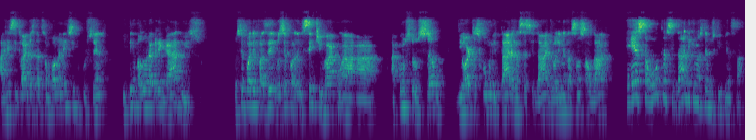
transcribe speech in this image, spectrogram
a reciclagem da cidade de São Paulo é nem 5%, e tem valor agregado isso. Você pode fazer, você pode incentivar a, a, a construção de hortas comunitárias nessa cidade, ou alimentação saudável. É essa outra cidade que nós temos que pensar.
